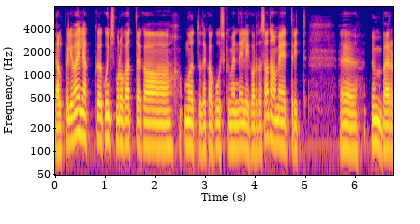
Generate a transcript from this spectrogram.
jalgpalliväljak kunstmurukattega, mõõtudega kuuskümmend neli korda sada meetrit, ümber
